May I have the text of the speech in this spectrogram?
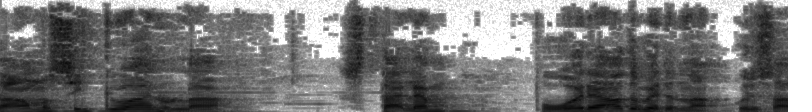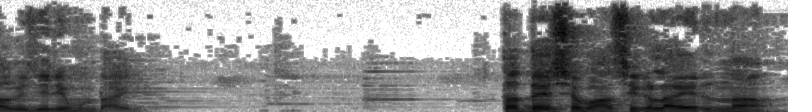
താമസിക്കുവാനുള്ള സ്ഥലം പോരാതെ വരുന്ന ഒരു സാഹചര്യമുണ്ടായി. തദ്ദേശവാസികളായിരുന്ന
